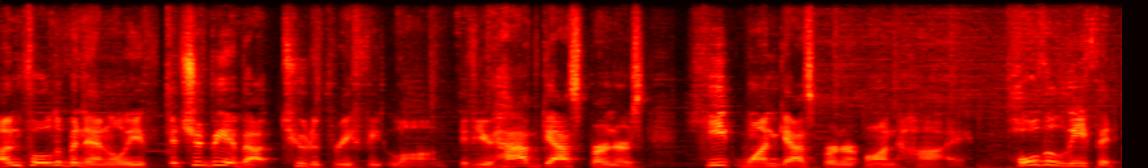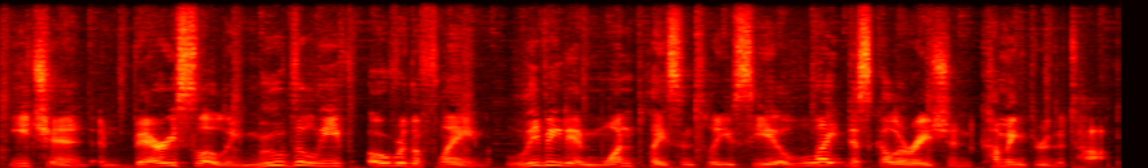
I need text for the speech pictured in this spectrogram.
Unfold a banana leaf. It should be about two to three feet long. If you have gas burners, heat one gas burner on high. Hold the leaf at each end and very slowly move the leaf over the flame, leaving it in one place until you see a light discoloration coming through the top,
